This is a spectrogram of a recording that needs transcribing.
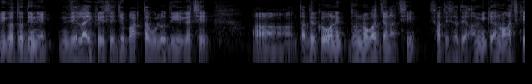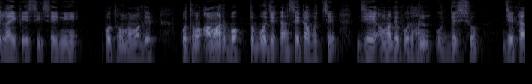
বিগত দিনে যে লাইফে এসে যে বার্তাগুলো দিয়ে গেছে তাদেরকেও অনেক ধন্যবাদ জানাচ্ছি। সাথে সাথে আমি কেন আজকে লাইফে এসেছি, সেই নিয়ে প্রথম আমাদের, প্রথম আমার বক্তব্য যেটা, সেটা হচ্ছে যে আমাদের প্রধান উদ্দেশ্য যেটা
